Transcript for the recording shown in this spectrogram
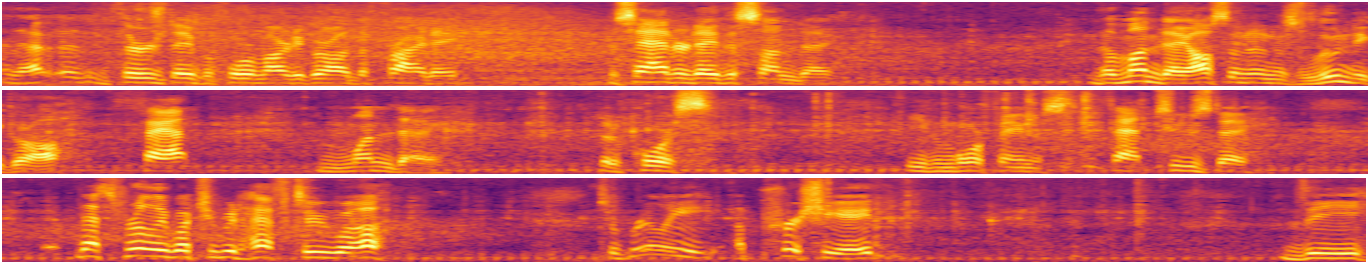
that Thursday before Mardi Gras, the Friday, the Saturday, the Sunday, the Monday, also known as Lundi Gras, Fat Monday. But of course, even more famous, Fat Tuesday. That's really what you would have to uh, to really appreciate the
